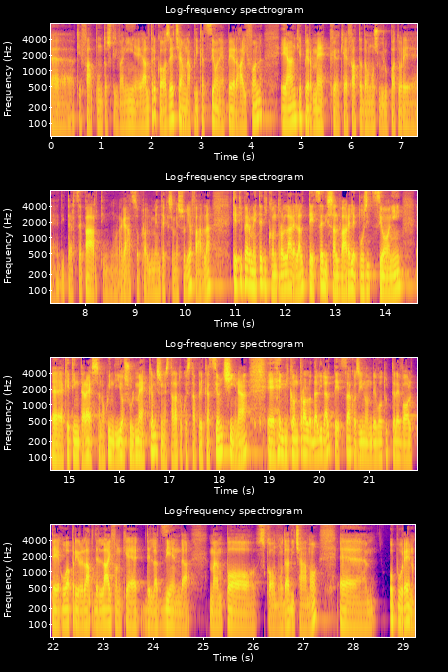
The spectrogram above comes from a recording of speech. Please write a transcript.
eh, che fa appunto scrivanie e altre cose, c'è un'applicazione per iPhone e anche per Mac che è fatta da uno sviluppatore di terze parti, un ragazzo probabilmente che si è messo lì a farla, che ti permette di controllare l'altezza e di salvare le posizioni eh, che ti interessano. Quindi io sul Mac mi sono installato questa applicazioncina e, e mi controllo da lì l'altezza, così non devo tutte le volte o aprire l'app dell'iPhone che è dell'azienda ma è un po' scomoda, diciamo, eh, Oppure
